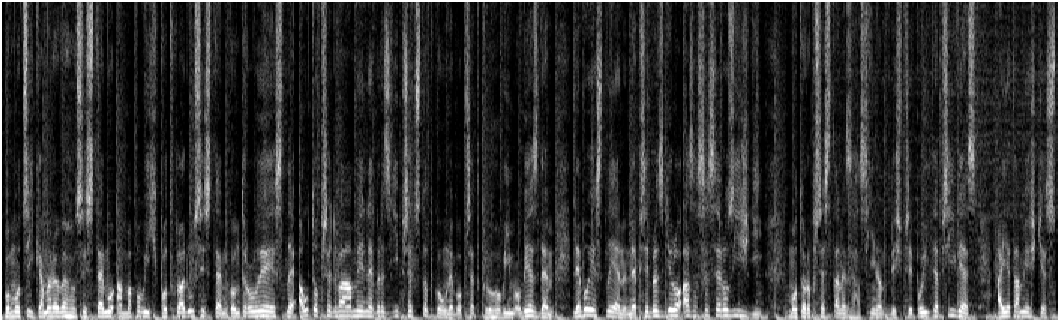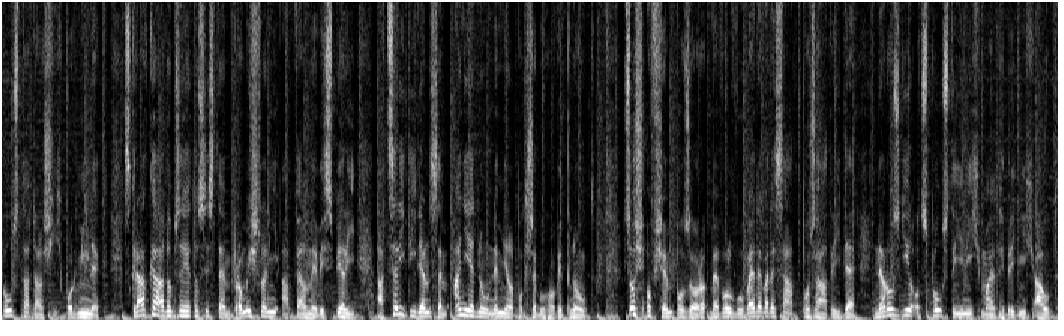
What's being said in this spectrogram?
Pomocí kamerového systému a mapových podkladů systém kontroluje, jestli auto před vámi nebrzdí před stopkou nebo před kruhovým objezdem, nebo jestli jen nepřibrzdilo a zase se rozjíždí. Motor přestane zhasínat, když připojíte přívěs a je tam ještě spousta dalších podmínek. Zkrátka a dobře je to systém promyšlený a velmi vyspělý a celý týden jsem ani jednou neměl potřebu ho vypnout. Což ovšem pozor, ve Volvo V90 pořád jde, na rozdíl od spousty jiných mild hybridních aut.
